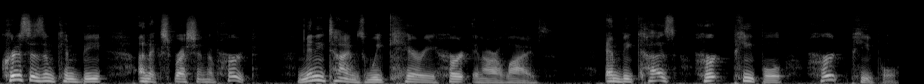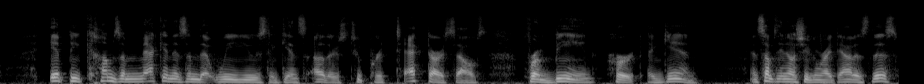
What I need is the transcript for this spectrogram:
criticism can be an expression of hurt. Many times we carry hurt in our lives. And because hurt people hurt people, it becomes a mechanism that we use against others to protect ourselves from being hurt again. And something else you can write down is this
